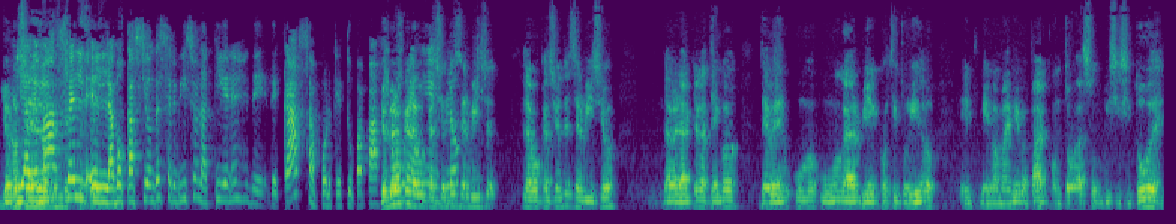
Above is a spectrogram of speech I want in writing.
y además la vocación de servicio la tienes de, casa, porque tu papá Yo creo que la vocación de servicio, la vocación de servicio, la verdad que la tengo de ver un, hogar bien constituido, eh, mi mamá y mi papá, con todas sus vicisitudes,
